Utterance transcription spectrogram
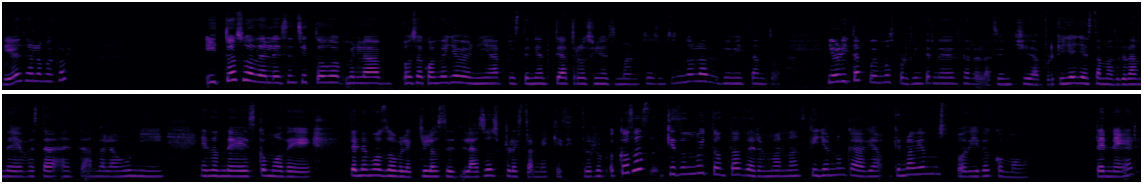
diez a lo mejor. Y toda su adolescencia y todo, me la, o sea, cuando ella venía, pues tenía teatro los fines de semana, entonces, entonces no la viví tanto. Y ahorita podemos por fin tener esa relación chida, porque ella ya está más grande, va a estar entrando a la uni, en donde es como de, tenemos doble closet, las dos préstame, que si ropa, cosas que son muy tontas de hermanas que yo nunca había, que no habíamos podido como tener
